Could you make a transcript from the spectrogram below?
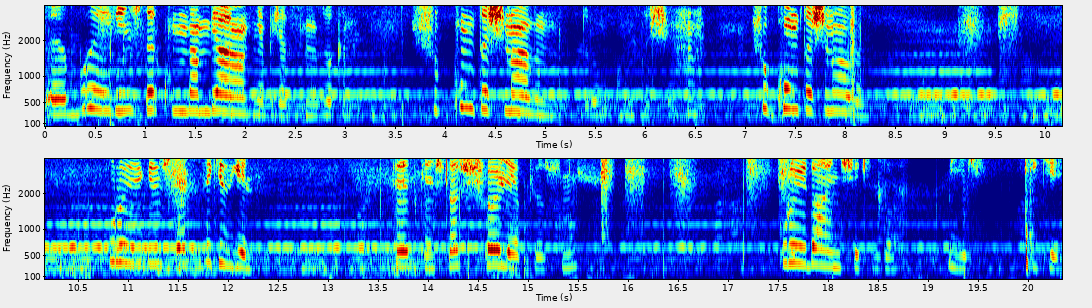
Ee, buraya gençler kumdan bir alan yapacaksınız bakın. Şu kum taşını alın. Durun kum taşı. Şu kum taşını alın. Buraya gençler 8 gelin. Evet gençler şöyle yapıyorsunuz. Burayı da aynı şekilde. 1, 2,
